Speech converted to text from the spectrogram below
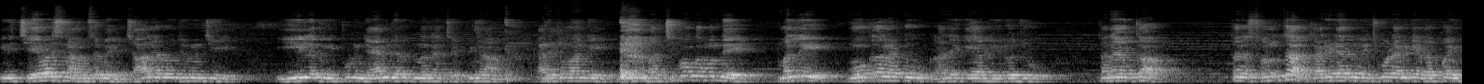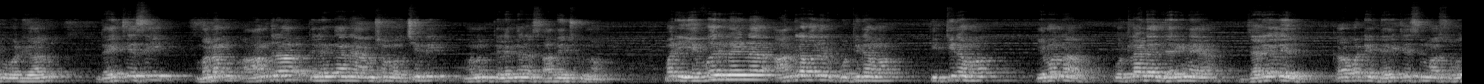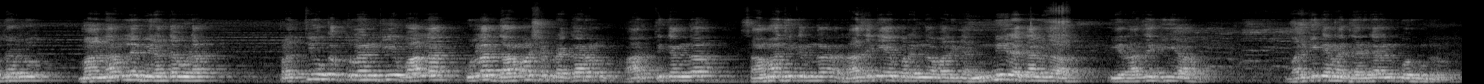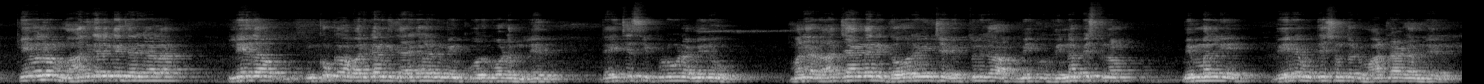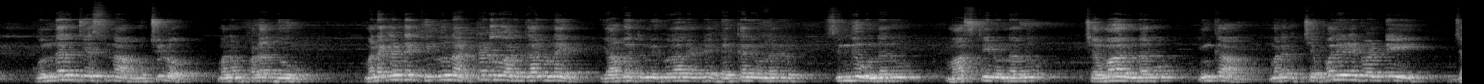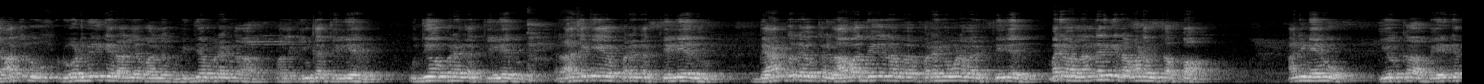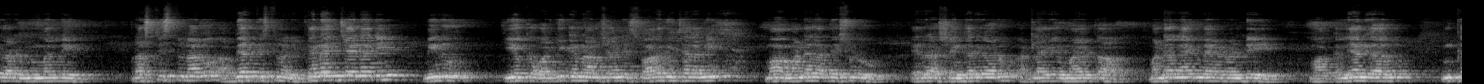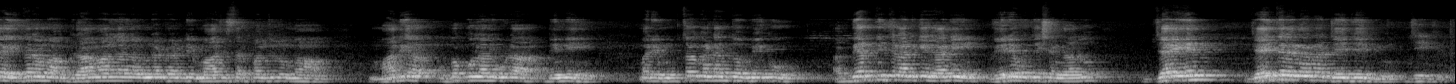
ఇది చేయవలసిన అంశమే. చాలా రోజుల నుంచి వీళ్ళకు ఇప్పుడు న్యాయం జరుగుతుందని చెప్పిన కార్యక్రమాన్ని మర్చిపోకముందే మళ్ళీ మోకాలట్టు రాజకీయాలు ఈరోజు తన యొక్క తన సొంత కారిడార్ను పెంచుకోవడానికే తప్ప ఇంకొకటి కాదు. దయచేసి మనం ఆంధ్ర తెలంగాణ అంశం వచ్చింది మనం తెలంగాణ సాధించుకున్నాం. మరి ఎవరినైనా ఆంధ్ర వాళ్ళని కొట్టినామా? తిట్టినామా? ఏమన్నా కొట్లాడాలు జరిగినాయా? జరగలేదు. కాబట్టి దయచేసి మా సోదరులు మా అన్నములే మీరంతా కూడా ప్రతి ఒక్క కులానికి వాళ్ళ కుల దామాష ప్రకారం ఆర్థికంగా సామాజికంగా రాజకీయ పరంగా వారికి అన్ని రకాలుగా ఈ రాజకీయ వర్గీకరణ జరగాలని కోరుకుంటున్నాం. కేవలం మాదిగలకే జరగాల? లేదా ఇంకొక వర్గానికి జరగాలని మేము కోరుకోవడం లేదు. దయచేసి ఇప్పుడు కూడా మీరు మన రాజ్యాంగాన్ని గౌరవించే వ్యక్తులుగా మీకు విన్నపిస్తున్నాం. మిమ్మల్ని వేరే ఉద్దేశంతో మాట్లాడడం లేదు. కొందరు చేస్తున్న ఉచ్చులో మనం పడద్దు. మనకంటే కిందున్న అట్టడుగు వర్గాలు ఉన్నాయి. యాభై తొమ్మిది కులాలంటే డెక్కని ఉన్నారు సింధు ఉన్నారు మాస్టీలు ఉన్నారు చెమారు ఉన్నారు ఇంకా మనకు చెప్పలేనటువంటి జాతులు రోడ్డు మీదకే రాలే వాళ్ళకు విద్యాపరంగా వాళ్ళకి ఇంకా తెలియదు. ఉద్యోగపరంగా తెలియదు. రాజకీయ పరంగా తెలియదు. బ్యాంకుల యొక్క లావాదేవీల పరంగా కూడా వారికి తెలియదు. మరి వాళ్ళందరికీ రావడం తప్ప అని నేను ఈ యొక్క వేదిక ద్వారా మిమ్మల్ని ప్రశ్నిస్తున్నాను అభ్యర్థిస్తున్నాను. ఇక్కడి నుంచైనాని మీరు ఈ యొక్క వర్గీకరణ అంశాన్ని స్వాగతించాలని మా మండల అధ్యక్షుడు ఎర్ర శంకర్ గారు అట్లాగే మా యొక్క మండల నాయకులైనటువంటి మా కళ్యాణ్ గారు ఇంకా ఇతర మా గ్రామాలలో ఉన్నటువంటి మాజీ సర్పంచులు మా మాదిగ ఉపకులాలు కూడా దీన్ని మరి ముక్తకంఠంతో మీకు అభ్యర్థించడానికే కానీ వేరే ఉద్దేశం కాదు. జై హింద్ జై తెలంగాణ జై జై భీమ్. జై భీమ్.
